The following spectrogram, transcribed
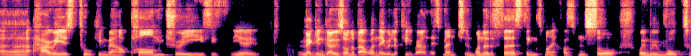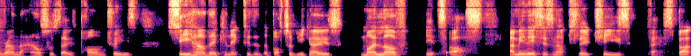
uh, Harry is talking about palm trees. He's, you know, Meghan goes on about when they were looking around this mansion. One of the first things my husband saw when we walked around the house was those palm trees. See how they're connected at the bottom. He goes, "My love, it's us." I mean, this is an absolute cheese fest, but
